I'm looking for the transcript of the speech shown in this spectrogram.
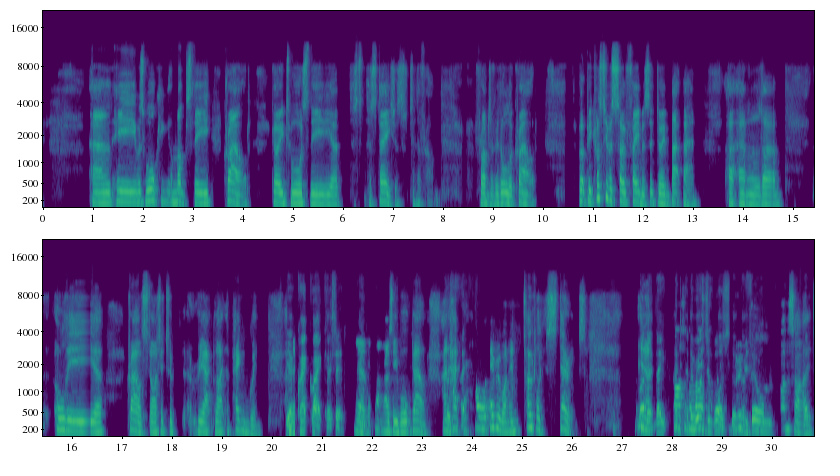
And he was walking amongst the crowd, going towards the uh, the stages to the front, front of with all the crowd. But because he was so famous at doing Batman, uh, and um, all the uh, crowd started to react like the penguin. Yeah, And quack quack. I said. yeah, as he walked down, and had the whole, everyone in total hysterics. You know, they, they, the the reason was that the film one side.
